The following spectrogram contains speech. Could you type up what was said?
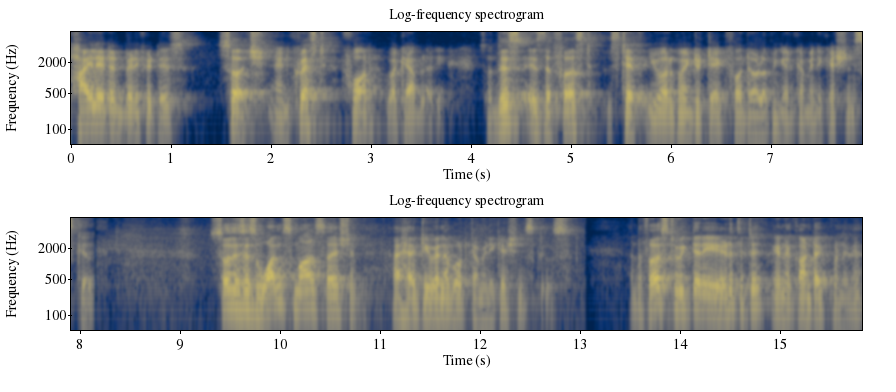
Highlighted benefit is search and quest for vocabulary. So this is the first step you are going to take for developing your communication skill. So this is one small session I have given about communication skills. அந்த ஃபர்ஸ்ட் விக்டரியை எடுத்துட்டு என்னை காண்டாக்ட் பண்ணுங்கள்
